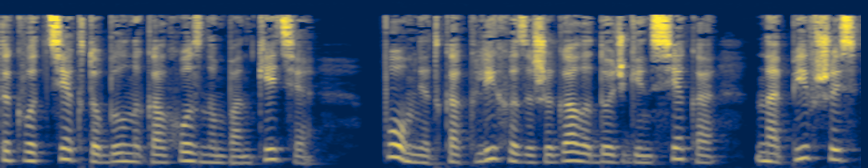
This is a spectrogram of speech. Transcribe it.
Так вот те, кто был на колхозном банкете, помнят, как лихо зажигала дочь генсека, напившись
